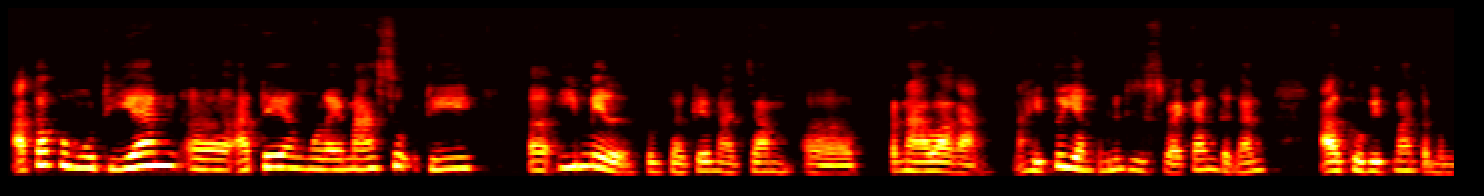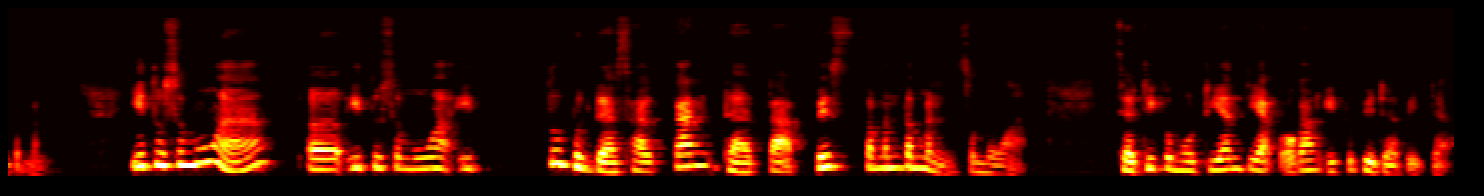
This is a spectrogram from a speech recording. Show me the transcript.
Atau kemudian uh, ada yang mulai masuk di email berbagai macam uh, penawaran. Nah, itu yang kemudian disesuaikan dengan algoritma teman-teman. Itu semua uh, itu semua it, itu berdasarkan database teman-teman semua. Jadi kemudian tiap orang itu beda-beda.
